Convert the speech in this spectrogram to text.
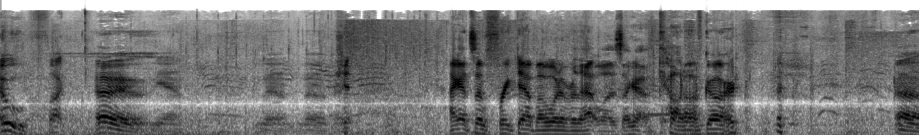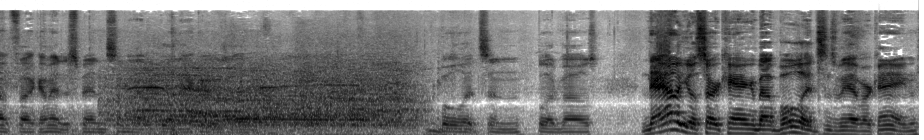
Oh fuck! Oh, yeah. No, no, no. Shit. I got so freaked out by whatever that was, I got caught off guard. Oh, fuck, I meant to spend some of that blood echoes on bullets and blood vials. Now you'll start caring about bullets since we have arcane.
